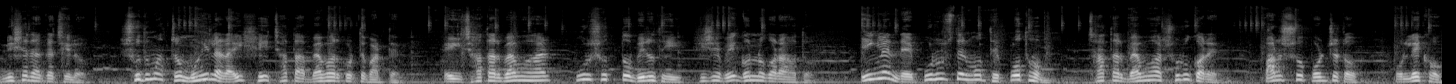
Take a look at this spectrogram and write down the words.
নিষেধাজ্ঞা ছিল। শুধুমাত্র মহিলারাই সেই ছাতা ব্যবহার করতে পারতেন। এই ছাতার ব্যবহার পুরুষত্ব বিরোধী হিসেবে গণ্য করা হতো। ইংল্যান্ডে পুরুষদের মধ্যে প্রথম ছাতার ব্যবহার শুরু করেন পারস্য পর্যটক ও লেখক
